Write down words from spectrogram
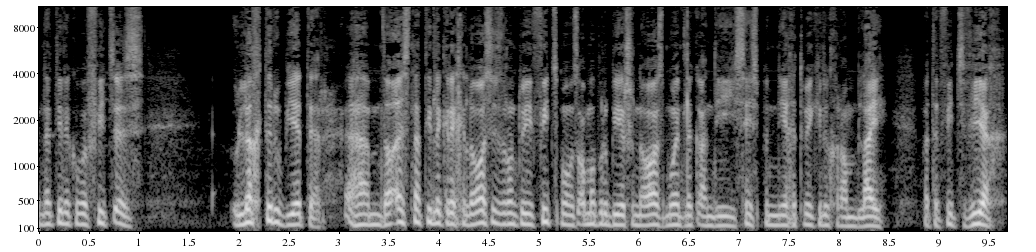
natuurlik op 'n fiets is hoe ligter hoe beter. Ehm um, daar is natuurlik regulasies rondom die fiets, maar ons almal probeer so naas moontlik aan die 6.92 kg bly wat 'n fiets weeg.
